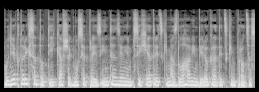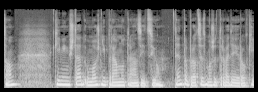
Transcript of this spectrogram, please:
Ľudia, ktorých sa to týka, však musia prejsť intenzívnym psychiatrickým a zdlhavým byrokratickým procesom, kým im štát umožní právnu tranzíciu. Tento proces môže trvať aj roky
